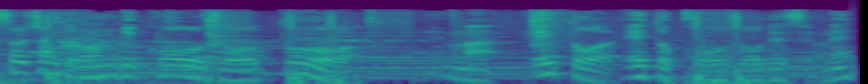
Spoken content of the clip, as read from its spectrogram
ん。それちゃんと論理構造と、えーまあ、絵と絵と構造ですよね、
